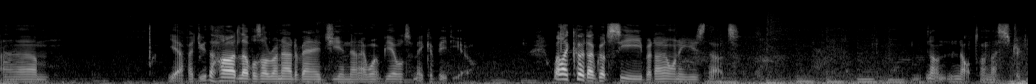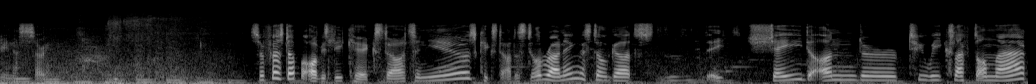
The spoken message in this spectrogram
Um, yeah, if I do the hard levels I'll run out of energy and then I won't be able to make a video. Well, I could, I've got CE, but I don't want to use that. No, not unless strictly necessary. So first up, obviously Kickstarter news. Kickstarter's still running. We've still got a shade under two weeks left on that.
